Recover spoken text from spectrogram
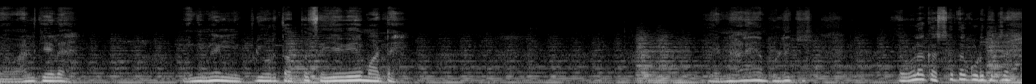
என் வாழ்க்கையில் இனிமேல் இப்படி ஒரு தப்பை செய்யவே மாட்டேன். என்னால் என் பிள்ளைக்கு எவ்வளோ கஷ்டத்தை கொடுத்துட்டேன்.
